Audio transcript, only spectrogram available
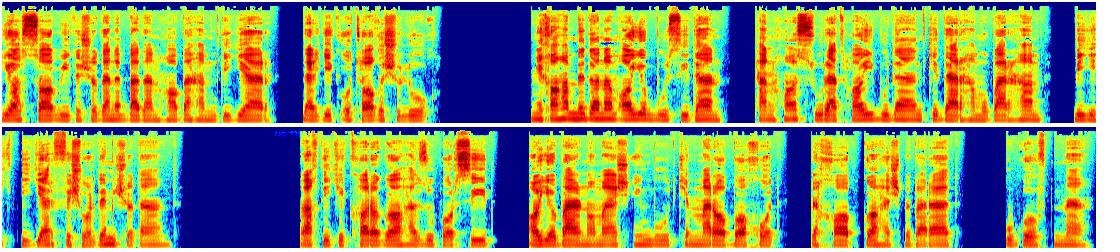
یا سابیده شدن بدنها به همدیگر در یک اتاق شلوغ می‌خواهم بدانم آیا بوسیدن تنها صورتهایی بودند که در هم و بر هم به یکدیگر فشرده می شدند؟ وقتی که کاراگاه از او پرسید آیا برنامهش این بود که مرا با خود به خوابگاهش ببرد؟ او گفت نه.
